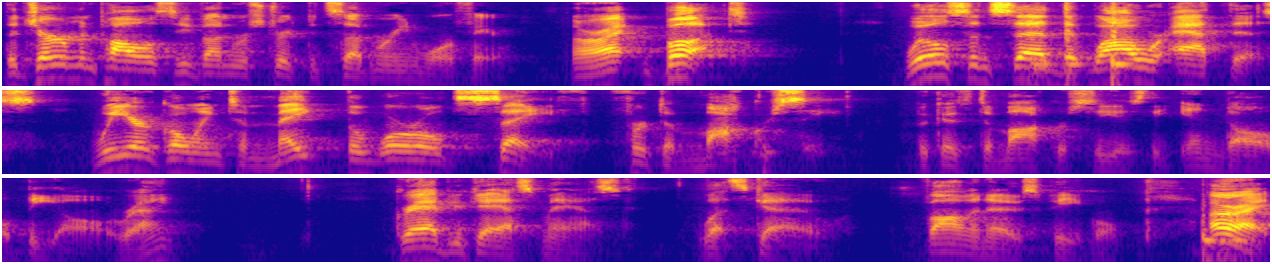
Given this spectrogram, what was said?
the German policy of unrestricted submarine warfare. All right. But Wilson said that while we're at this, we are going to make the world safe for democracy because democracy is the end all be all, right? Grab your gas mask. Let's go. Vominos, people. All right.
